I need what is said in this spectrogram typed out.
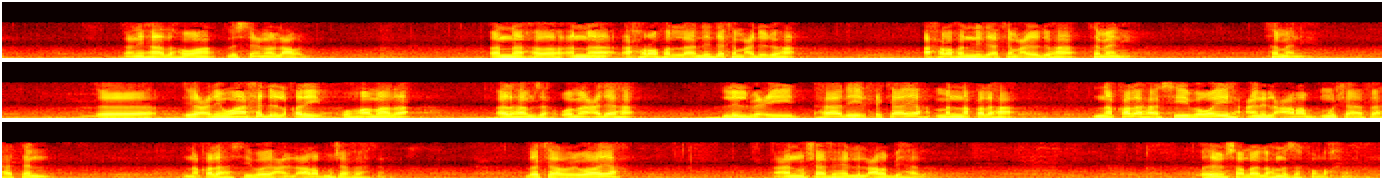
يعني هذا هو الاستعمال العربي. أن أن أحرف الندى كم عددها؟ أحرف الندى كم عددها؟ ثمانية. ثمانية. آه يعني واحد للقريب. وهو ماذا؟ الهمزة. وما عداها؟ للبعيد. هذه الحكاية من نقلها نقلها سيبويه عن العرب مشافهة. نقلها سيبويه عن العرب مشافهة. ذكر رواية عن مشافه للعرب بهذا. طيب إن شاء الله إلهنا جزاكم الله خير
